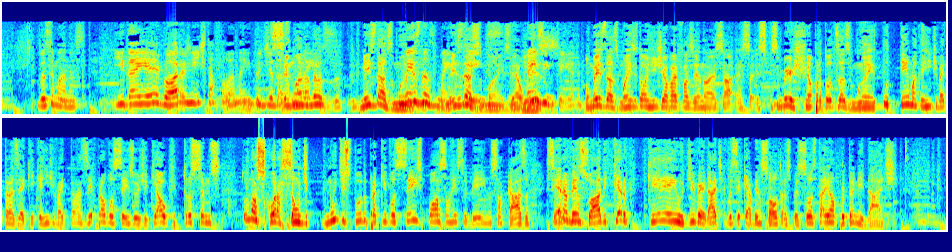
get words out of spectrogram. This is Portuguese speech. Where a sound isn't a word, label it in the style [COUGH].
Duas semanas. E daí agora a gente tá falando aí do dia das Semana mães. das. Mês das mães. Mês né? das mães, Mês o das mês. mães, né? O mês inteiro. O mês das mães, então a gente já vai fazendo essa, essa, esse merchan pra todas as mães. O tema que a gente vai trazer aqui, que a gente vai trazer pra vocês hoje aqui, é algo que trouxemos do nosso coração de muito estudo pra que vocês possam receber aí na sua casa, ser abençoado e quero que creio de verdade que você quer abençoar outras pessoas, tá aí a oportunidade.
